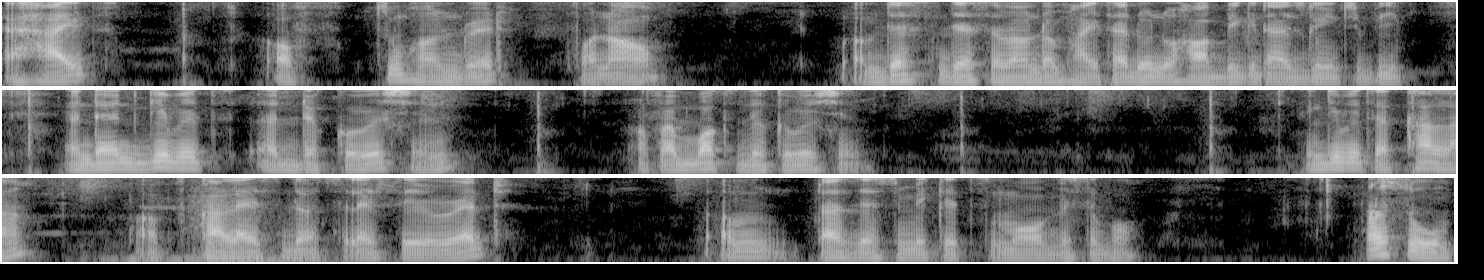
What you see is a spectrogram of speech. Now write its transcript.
a height of 200 for now. I'm um, just just a random height. I don't know how big that is going to be. And then give it a decoration of a box decoration and give it a color of colors dot let's say red. Um that's just to make it more visible. Also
